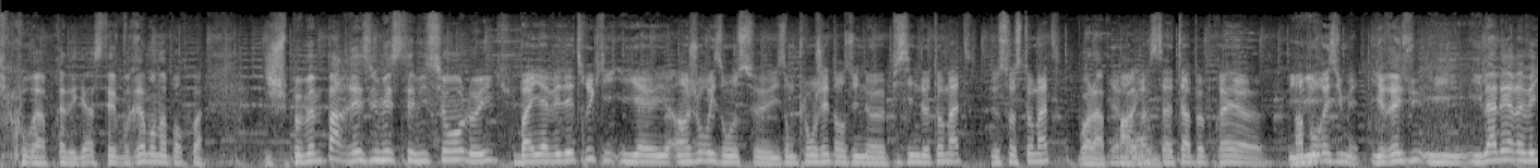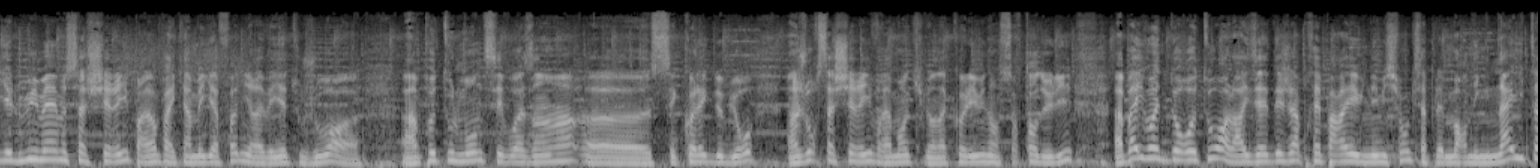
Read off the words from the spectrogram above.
ils couraient après des gars. C'était vraiment n'importe quoi. Je peux même pas résumer cette émission, Loïc. Bah, il y avait des trucs. Il y a un jour, ils ont, ils ont plongé dans une piscine de tomates, de sauce tomate. Voilà, Il par avait- exemple. C'était à peu près euh, Il un bon résumé. il, il- il allait réveiller lui-même sa chérie, par exemple avec un mégaphone, il réveillait toujours euh, un peu tout le monde, ses voisins, euh, ses collègues de bureau. Un jour, sa chérie, vraiment, qui lui en a collé une en sortant du lit. Ah bah, ils vont être de retour. Alors, ils avaient déjà préparé une émission qui s'appelait Morning Night.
